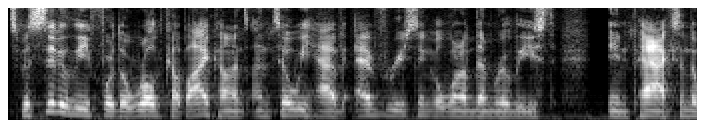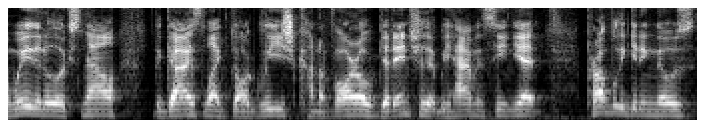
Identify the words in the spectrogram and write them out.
specifically for the World Cup icons until we have every single one of them released in packs. And the way that it looks now, the guys like Dalglish, Cannavaro, Garrincha that we haven't seen yet, probably getting those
